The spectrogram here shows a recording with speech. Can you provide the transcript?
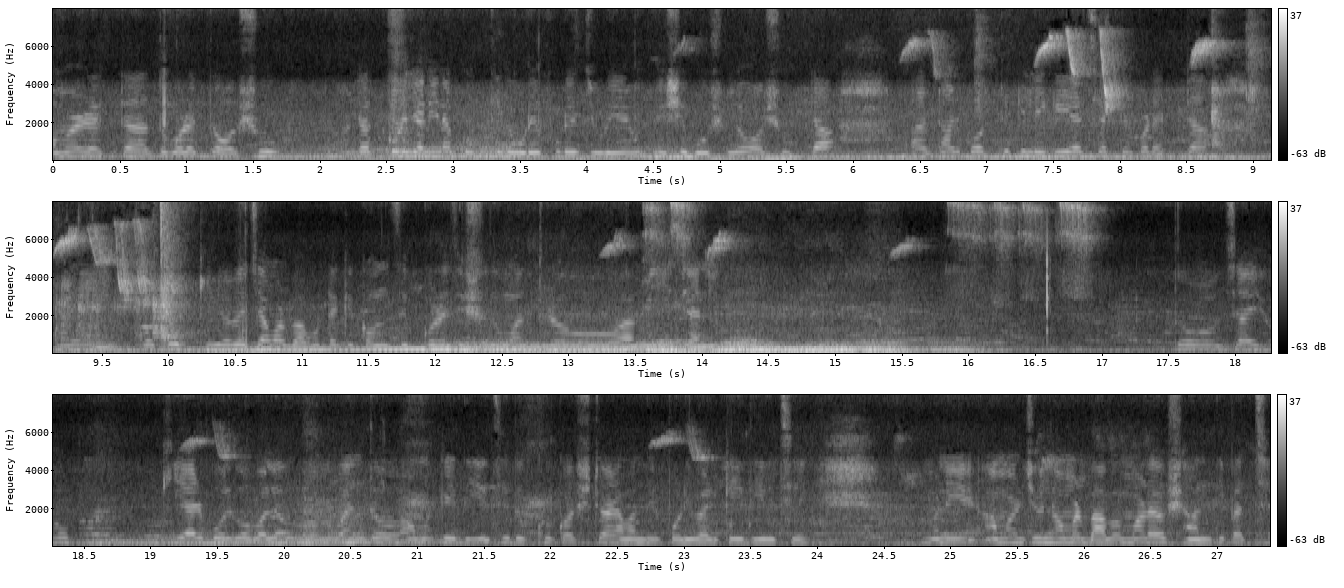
আমার একটা এত বড় একটা অসুখ হঠাৎ করে জানি না কোথেকে উড়ে ফুড়ে জুড়ে এসে বসল অসুখটা। আর তারপর থেকে লেগেই আছে একটার পর একটা। মানে কত কীভাবে যে আমার বাবুটাকে কনসেপ্ট করেছে শুধুমাত্র আমি জানি। তো যাই হোক, কী আর বলব বলো? ভগবান তো আমাকে দিয়েছে দুঃখ, কষ্ট, আর আমাদের পরিবারকেই দিয়েছে। মানে আমার জন্য আমার বাবা মারাও শান্তি পাচ্ছে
